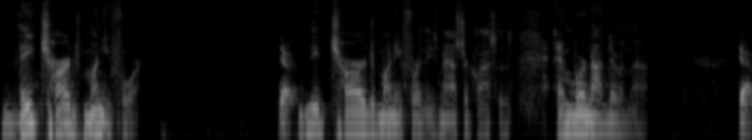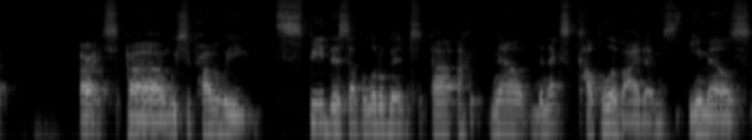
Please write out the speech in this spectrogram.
they charge money for. Yep. They charge money for these master classes, and we're not doing that. Yeah. All right. Uh, we should probably speed this up a little bit. Uh, now, the next couple of items emails,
